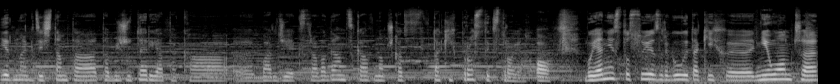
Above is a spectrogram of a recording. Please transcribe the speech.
jednak gdzieś tam ta, ta biżuteria taka e, bardziej ekstrawagancka, na przykład w takich prostych strojach. O, bo ja nie stosuję z reguły takich, e, nie łączę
